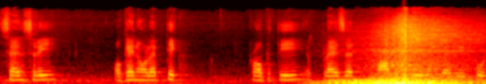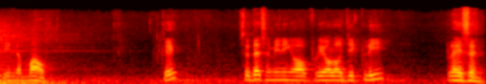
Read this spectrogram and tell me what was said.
sensory organoleptic property, a pleasant mouth feel when we put in the mouth. Okay, so that's the meaning of rheologically pleasant,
